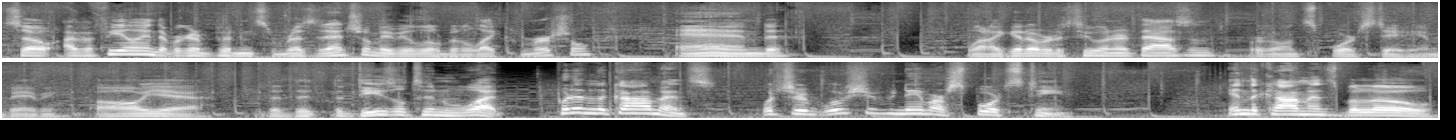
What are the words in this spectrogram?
So I have a feeling that we're going to put in some residential, maybe a little bit of light commercial. And when I get over to 200,000, we're going sports stadium, baby. Oh, yeah. The, the, the Dieselton what? Put in the comments. What should, what should we name our sports team? In the comments below.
